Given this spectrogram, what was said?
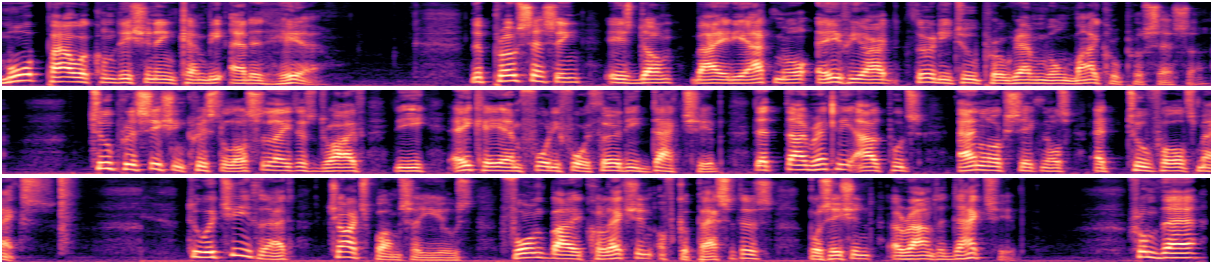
more power conditioning can be added here. The processing is done by the Atmel AVR32 programmable microprocessor. Two precision crystal oscillators drive the AKM4430 DAC chip that directly outputs analog signals at 2 volts max. To achieve that charge pumps are used, formed by a collection of capacitors positioned around the DAC chip. From there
